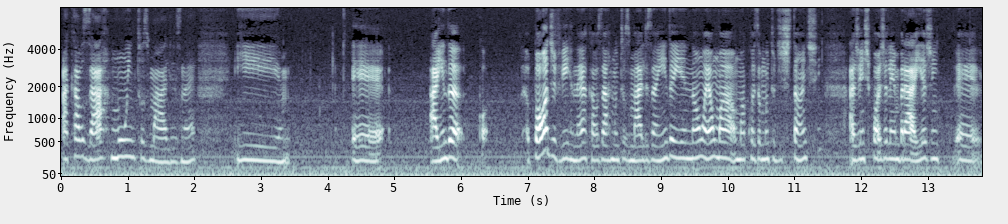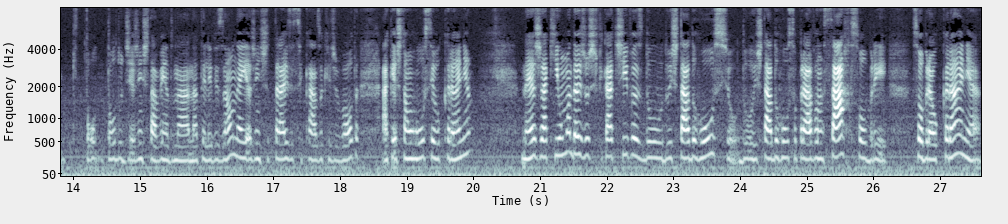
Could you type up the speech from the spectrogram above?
a causar muitos males, né? E é, ainda pode vir, né, a causar muitos males ainda e não é uma, uma coisa muito distante. A gente pode lembrar aí, a gente, é, que to, todo dia a gente está vendo na, na televisão, né? E a gente traz esse caso aqui de volta, a questão Rússia e Ucrânia. Né, já que uma das justificativas do, do Estado russo, do Estado russo para avançar sobre, sobre a Ucrânia,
